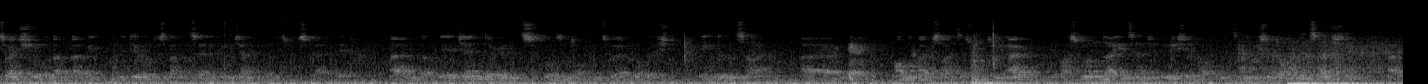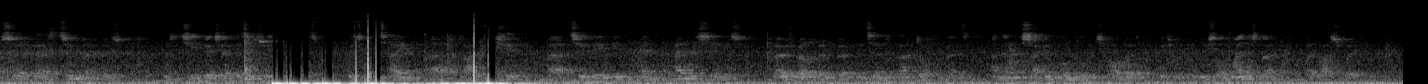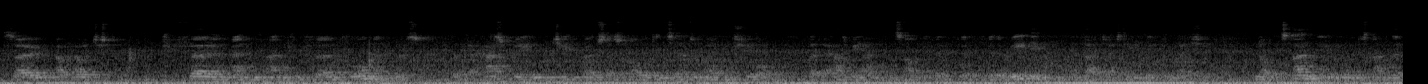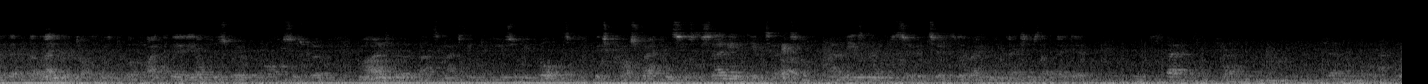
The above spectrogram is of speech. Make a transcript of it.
just to ensure that, that we, we do understand certainly from Jennifer's perspective um, that the agenda and supporting documents were published in good time um, on the website as well as we know. Last Monday, in terms of the initial documents, the initial documentation that was circulated to members was the Chief Executive's report, which contained uh, direction uh, to the appendices, those relevant both in terms of that document and then the second bundle which followed, which was published on Wednesday uh, last week. So I, I would just confirm and, and confirm for members that there has been due process followed in terms of making sure that there has been adequate time for, for, for the reading and digesting of the information. Notwithstanding, we understand that, the length of document, but quite clearly officers were, officers were mindful of that and actually produced a report which cross-references the salient details and leads members to, to, to the recommendations that they do. Respect,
